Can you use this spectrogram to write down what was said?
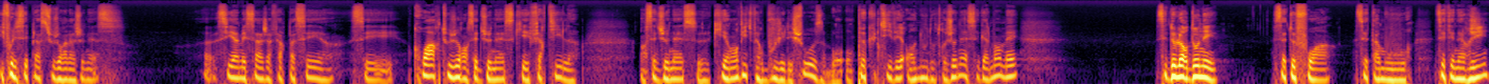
il faut laisser place toujours à la jeunesse. Euh, s'il y a un message à faire passer, hein, c'est croire toujours en cette jeunesse qui est fertile, cette jeunesse euh, qui a envie de faire bouger les choses. On peut cultiver en nous notre jeunesse également, mais c'est de leur donner cette foi, cet amour, cette énergie,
